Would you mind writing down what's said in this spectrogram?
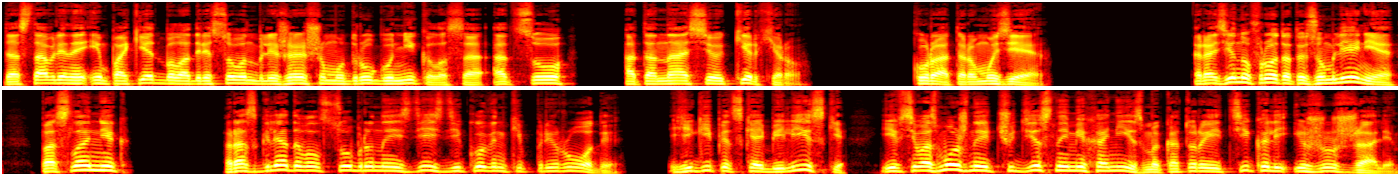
Доставленный им пакет был адресован ближайшему другу Николаса, отцу Атанасио Кирхеру, куратору музея. Разинув рот от изумления, посланник разглядывал собранные здесь диковинки природы, египетские обелиски и всевозможные чудесные механизмы, которые тикали и жужжали.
